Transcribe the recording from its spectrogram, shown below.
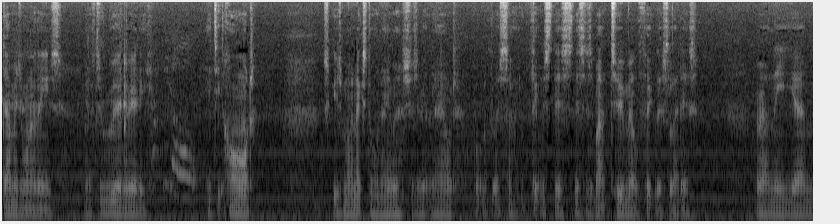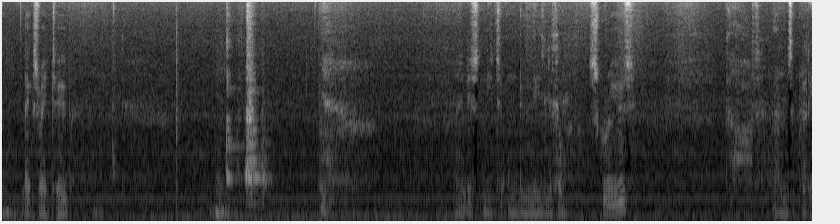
damage one of these. You have to really, really hit it hard. Excuse my next door neighbour, she's a bit loud. But look at the thickness this. This is about 2 mil thick this lead is. Around the um, X-ray tube. I just need to undo these little screws. God, hands are bloody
